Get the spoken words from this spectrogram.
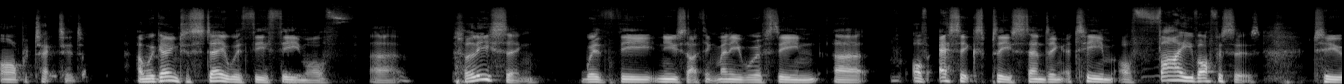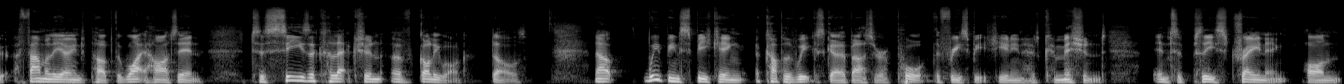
are protected. And we're going to stay with the theme of uh, policing with the news I think many will have seen uh, of Essex Police sending a team of five officers to a family owned pub, the White Hart Inn, to seize a collection of Gollywog dolls. Now, we've been speaking a couple of weeks ago about a report the Free Speech Union had commissioned into police training on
